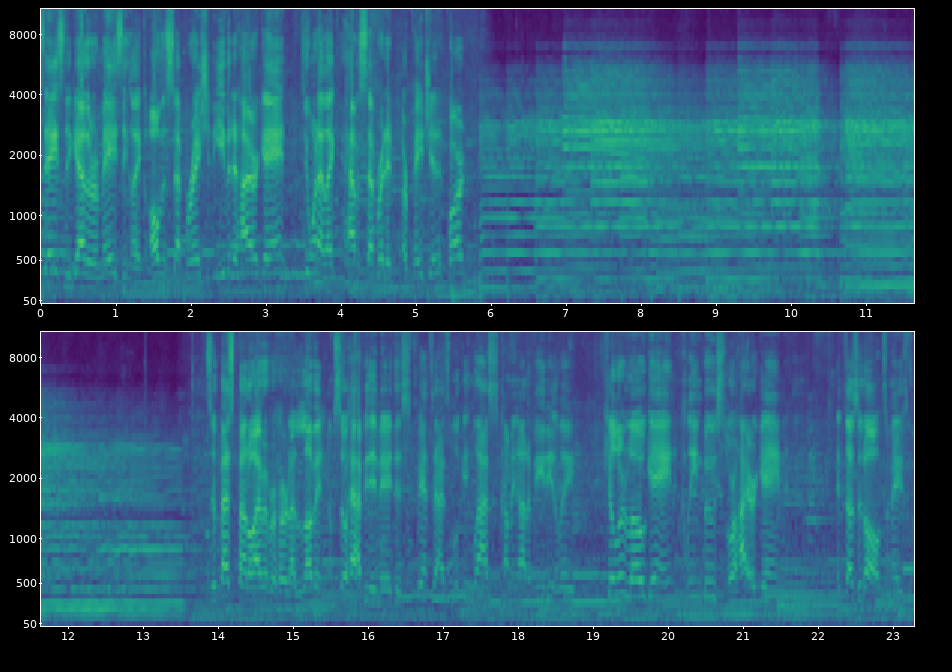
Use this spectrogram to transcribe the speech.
Stays together amazing, like all the separation, even at higher gain. Do you want to like have a separated arpeggiated part? It's the best pedal I've ever heard. I love it. I'm so happy they made this. Fantastic looking glasses coming out immediately. Killer low gain, clean boost, or higher gain. It does it all. It's amazing.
